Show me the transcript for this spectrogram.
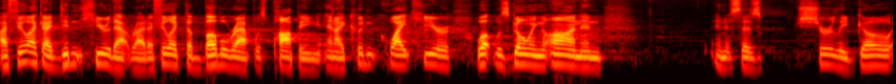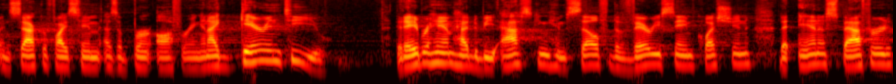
I feel like I didn't hear that right. I feel like the bubble wrap was popping and I couldn't quite hear what was going on. And, and it says, surely go and sacrifice him as a burnt offering. And I guarantee you that Abraham had to be asking himself the very same question that Anna Spafford,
